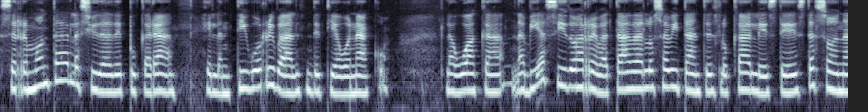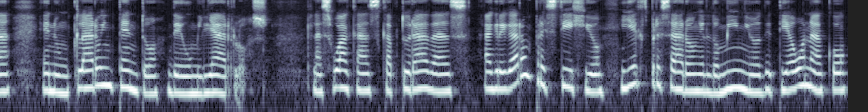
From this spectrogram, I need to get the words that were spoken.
se remonta a la ciudad de Pucará, el antiguo rival de Tiahuanaco. La huaca había sido arrebatada a los habitantes locales de esta zona en un claro intento de humillarlos. Las huacas capturadas agregaron prestigio y expresaron el dominio de Tiahuanaco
